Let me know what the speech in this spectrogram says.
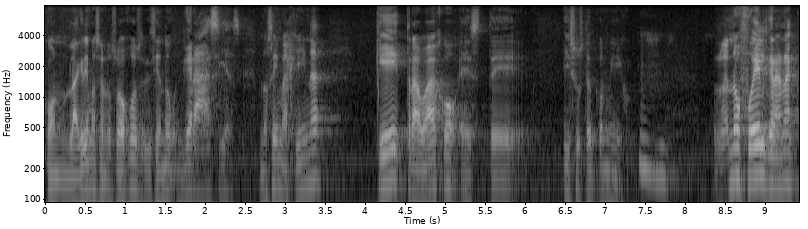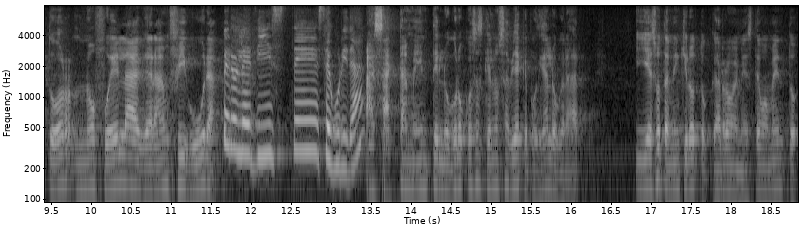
con lágrimas en los ojos, diciendo gracias. No se imagina qué trabajo este, hizo usted con mi hijo. No fue el gran actor, no fue la gran figura. Pero le diste seguridad. Exactamente, logró cosas que él no sabía que podía lograr. Y eso también quiero tocarlo en este momento.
